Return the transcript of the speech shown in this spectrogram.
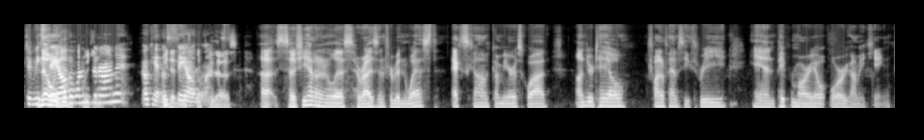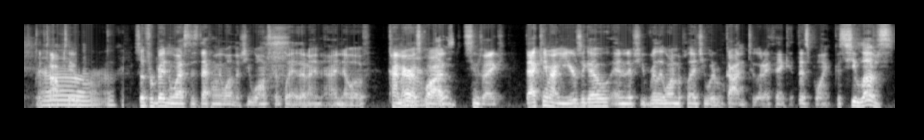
did we no, say we all the ones that are on it? Okay, let's did say let's all the go through ones. those. Uh, so she had on her list Horizon Forbidden West, XCOM Chimera Squad, Undertale, Final Fantasy III, and Paper Mario Origami King. The top two. Oh, okay. So Forbidden West is definitely one that she wants to play that I, I know of. Chimera Yeah. Squad was- seems like that came out years ago, and if she really wanted to play it, she would have gotten to it. I think at this point because she loves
